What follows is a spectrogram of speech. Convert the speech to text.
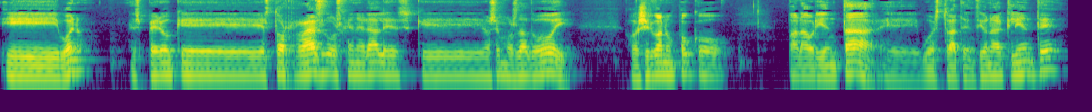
Y bueno, espero que estos rasgos generales que os hemos dado hoy os sirvan un poco para orientar eh, vuestra atención al cliente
